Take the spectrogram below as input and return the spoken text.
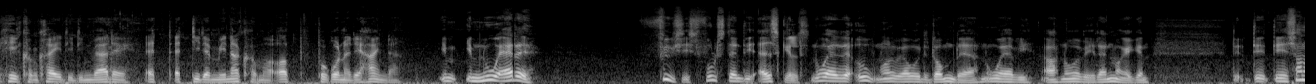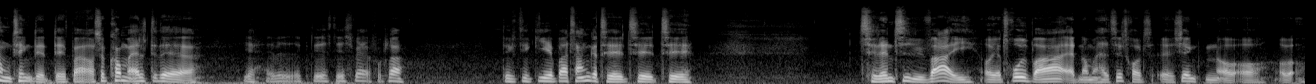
helt konkret i din hverdag, at, at de der minder kommer op på grund af det hegn der? Jamen, jamen nu er det fysisk fuldstændig adskilt. Nu er det, uh, nu er vi over i det dumme der. Nu er vi, oh, nu er vi i Danmark igen. Det, det, det er sådan nogle ting, det, det er bare, og så kommer alt det der, ja, jeg ved ikke, det, det er svært at forklare. Det, det giver bare tanker til, til, til, til den tid, vi var i. Og jeg troede bare, at når man havde tiltrådt øh, Schengen, og, og, og,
